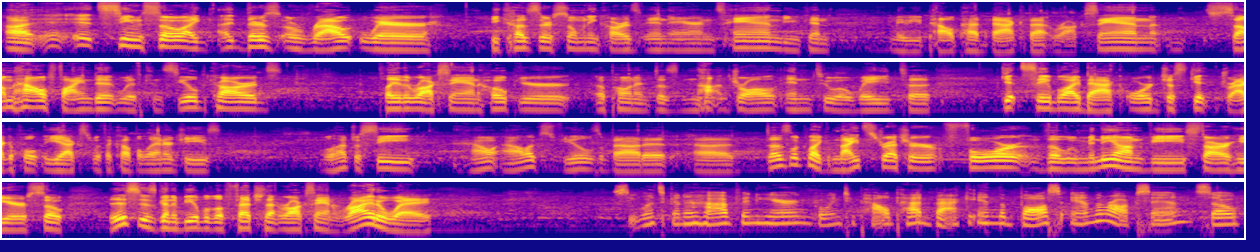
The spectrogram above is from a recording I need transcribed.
Uh, it, it, seems so. I, I, there's a route where because there's so many cards in Aaron's hand, you can maybe Pal Pad back that Roxanne, somehow find it with concealed cards, play the Roxanne, hope your opponent does not draw into a way to get Sableye back or just get Dragapult EX with a couple energies. We'll have to see how Alex feels about it. Uh, does look like Night Stretcher for the Lumineon V star here, so this is going to be able to fetch that Roxanne right away see what's going to happen here. Going to Pal Pad back in the Boss and the Roxanne. So,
